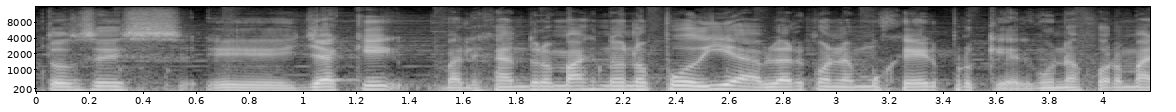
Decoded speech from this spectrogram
Entonces, eh, ya que Alejandro Magno no podía hablar con la mujer porque de alguna forma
